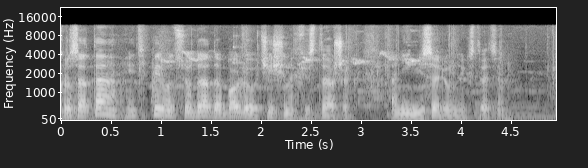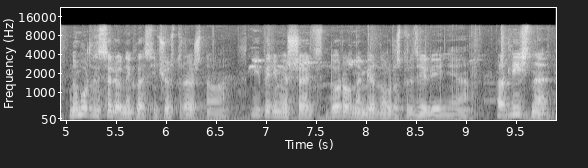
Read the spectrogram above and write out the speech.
Красота. И теперь вот сюда добавлю очищенных фисташек. Они не соленые, кстати. Но можно и соленый класть, ничего страшного. И перемешать до равномерного распределения. Отлично.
